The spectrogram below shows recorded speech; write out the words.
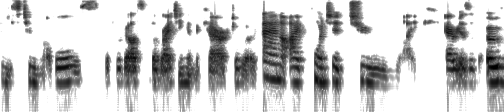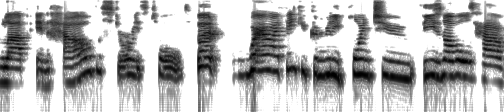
these two novels with regards to the writing and the character work. And I've pointed to like areas of overlap in how the story is told. But where I think you can really point to these novels have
